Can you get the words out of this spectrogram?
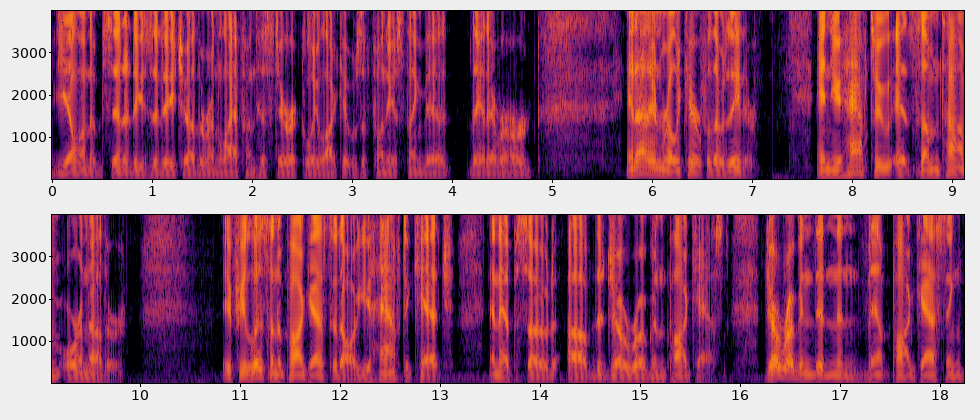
yelling obscenities at each other and laughing hysterically like it was the funniest thing that they had ever heard. And I didn't really care for those either. And you have to at some time or another. If you listen to podcasts at all, you have to catch an episode of the Joe Rogan podcast. Joe Rogan didn't invent podcasting,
